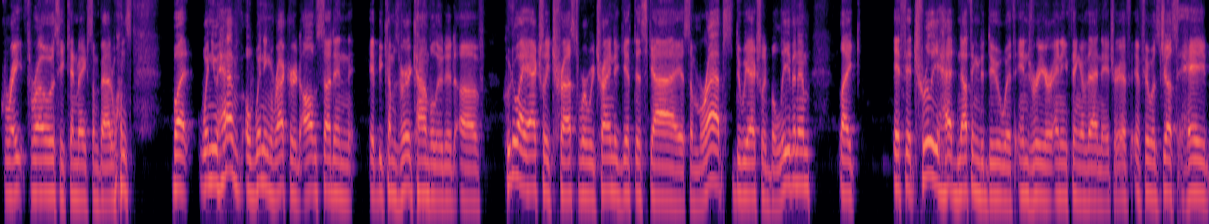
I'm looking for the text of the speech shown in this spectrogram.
great throws. He can make some bad ones. But when you have a winning record, all of a sudden it becomes very convoluted of who do I actually trust? Were we trying to get this guy some reps? Do we actually believe in him? Like, if it truly had nothing to do with injury or anything of that nature, if if it was just, hey,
